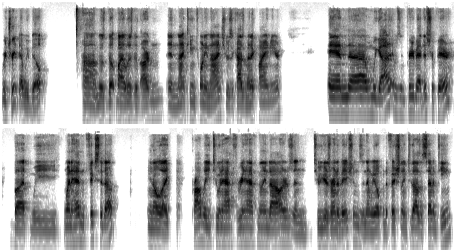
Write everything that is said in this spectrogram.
retreat that we built. Um, it was built by elizabeth arden in 1929 she was a cosmetic pioneer. And uh, when we got it it was in pretty bad disrepair but we went ahead and fixed it up you know like probably two and a half, three and a half million dollars in two years renovations. And then we opened officially in 2017.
